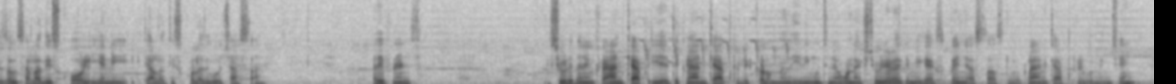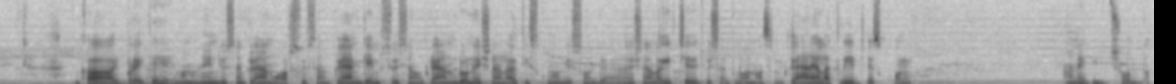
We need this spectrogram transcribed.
రిజల్ట్స్ ఎలా తీసుకోవాలి ఇవన్నీ ఎలా తీసుకోవాలి అది కూడా చేస్తా. అది ఫ్రెండ్స్ నెక్స్ట్ వీడియో అయితే నేను క్లాన్ క్యాపిటల్ ఇదైతే క్లాన్ క్యాపిటల్ ఇక్కడ ఉన్నది ఇది గురించి నేను నెక్స్ట్ వీడియో అయితే మీకు ఎక్స్ప్లెయిన్ చేస్తాను అసలు క్లాన్ క్యాపిటల్ గురించి. ఇంకా ఇప్పుడైతే మనం ఏం చూసాం? క్లాన్ వార్స్ చూసాం క్లాన్ గేమ్స్ చూసాం క్లాన్ డొనేషన్ ఎలా తీసుకున్నాం తీసుకున్నాం డొనేషన్ ఎలా ఇచ్చేది చూసాం ఇప్పుడు మనం అసలు క్లాన్ ఎలా క్రియేట్ చేసుకోవాలి అనేది చూద్దాం.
